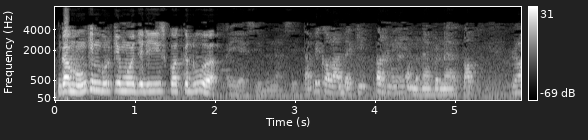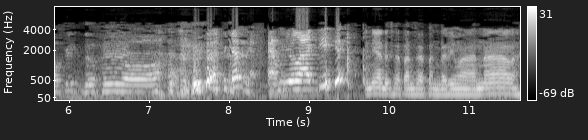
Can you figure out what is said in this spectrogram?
Nggak mungkin Burki mau jadi squad kedua. Oh, iya sih benar sih. Tapi kalau ada kiper nih yang benar-benar top David De Gea. kan MU lagi. Ini ada setan-setan dari mana lah.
